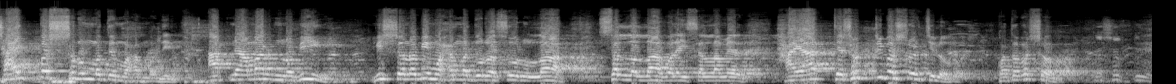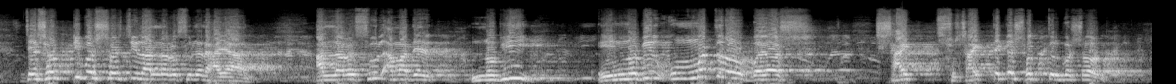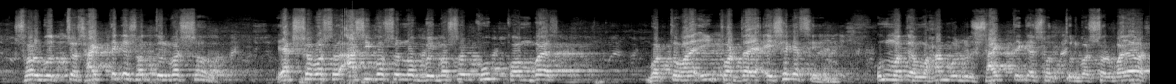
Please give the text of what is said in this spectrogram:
ষাট বছর উম্মতে মোহাম্মদীর। আপনি আমার নবী, বিশ্ব নবী মোহাম্মদুর রসুল্লাহ সাল্লাহ সাল্লামের হায়াত তেষট্টি বছর ছিল। কত বছর? তেষট্টি বছর ছিল আল্লাহ রসুলের হায়াত। আল্লাহ রসুল আমাদের নবী, এই নবীর উন্মতের বয়স ষাট ষাট থেকে সত্তর বছর, সর্বোচ্চ ষাট থেকে সত্তর বছর, একশো বছর, আশি বছর, নব্বই বছর, খুব কম বয়স। বর্তমানে এই পর্যায়ে এসে গেছে। উম্মতে মোহাম্মদুর ষাট থেকে সত্তর বছর বয়স,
